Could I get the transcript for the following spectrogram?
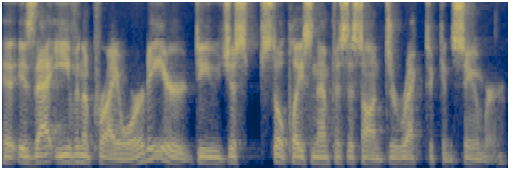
is that even a priority, or do you just still place an emphasis on direct to consumer?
